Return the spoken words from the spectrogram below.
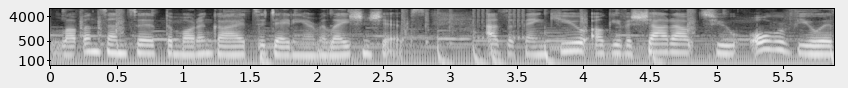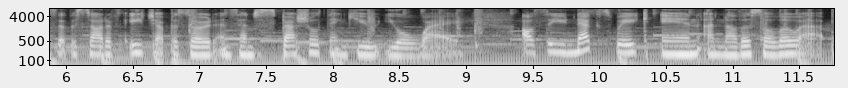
Love Uncensored The Modern Guide to Dating and Relationships. As a thank you, I'll give a shout out to all reviewers at the start of each episode and send a special thank you your way. I'll see you next week in another solo app.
